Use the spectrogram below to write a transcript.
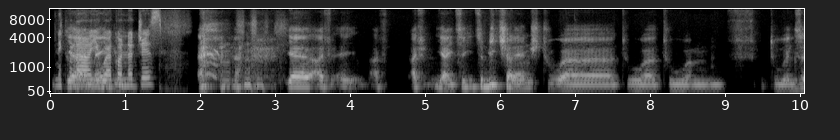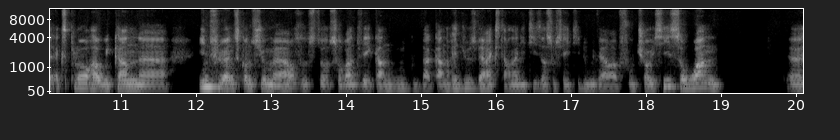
Nicola, yeah, you work on nudges. yeah, I've, I've, I've, yeah, it's a, it's a big challenge to uh, to uh, to um, to ex explore how we can uh, influence consumers so, so that they can they can reduce their externalities associated with their food choices. So one uh,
